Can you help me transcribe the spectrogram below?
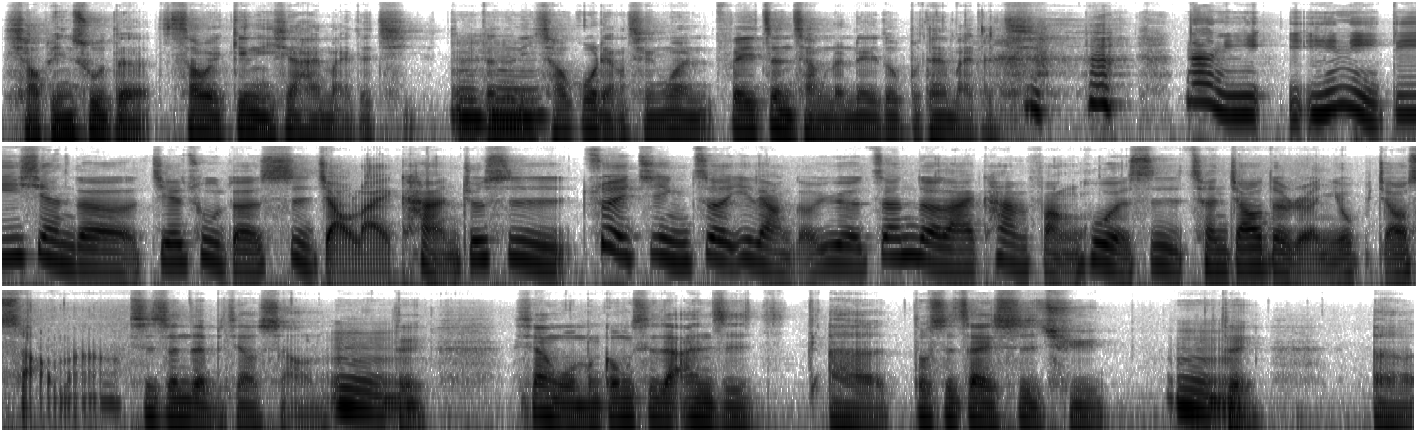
小平数的，稍微跟一下还买得起，对，嗯、但是你超过两千万，非正常人类都不太买得起。那你以你第一线的接触的视角来看，就是最近这一两个月，真的来看房或者是成交的人有比较少吗？是真的比较少了，嗯，对，像我们公司的案子，呃，都是在市区，嗯，对。呃，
